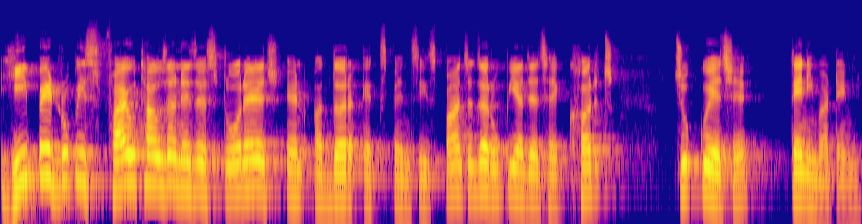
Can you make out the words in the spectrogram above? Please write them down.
he paid rupees five thousand as a storage and other expenses પાંચ હજાર રૂપિયા જે છે, ખર્ચ ચૂકવે છે તેની માટેની.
